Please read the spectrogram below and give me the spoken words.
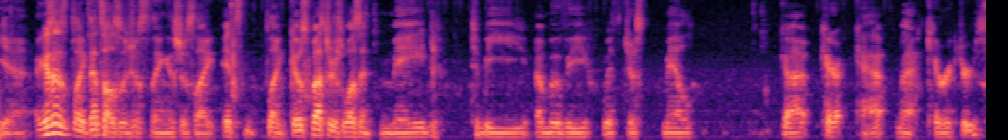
yeah. I guess that's like that's also just the thing. It's just like it's like Ghostbusters wasn't made to be a movie with just male guy, car- cat uh, characters.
